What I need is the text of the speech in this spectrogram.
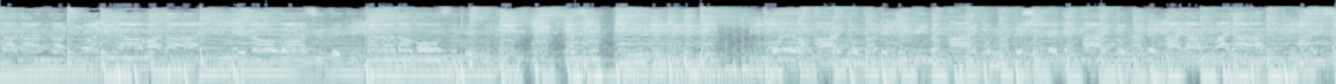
たなんかには似合わない。笑顔が素敵体も素敵。君が好きこれは愛のため君の愛のため全て愛のためパヤパヤ愛さ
